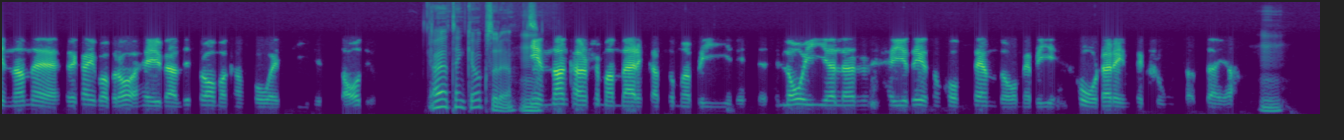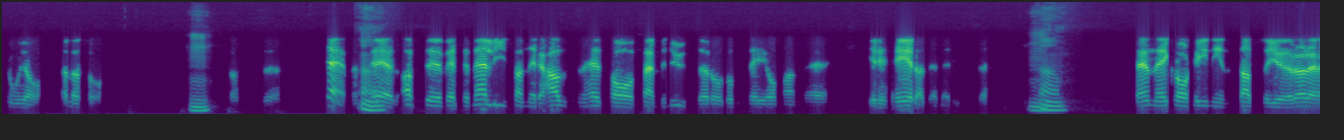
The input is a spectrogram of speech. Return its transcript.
innan. eh, För det kan ju vara bra. Det är ju väldigt bra om man kan få ett tidigt stadium. Ja, jag tänker också det. Mm. Innan kanske man märker att de har blivit lite loj eller det är ju det som kom sen då om det blir hårdare infektion så att säga. Mm. Tror jag. Eller så. Mm. så att, eh, nej, men Ja. det, är- att eh, veterinär lyser ner i halsen, det tar fem minuter och de säger om man är irriterad eller inte. Mm. Sen är det klart det är en insats att göra det.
